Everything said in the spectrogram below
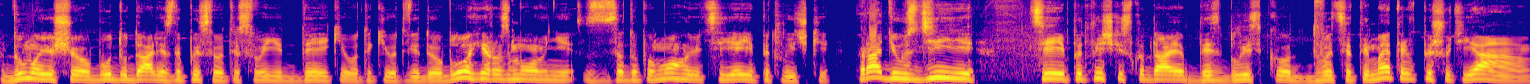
Думаю, що буду далі записувати свої деякі отакі от відеоблоги розмовні за допомогою цієї петлички. Радіус дії цієї петлички складає десь близько 20 метрів. Пишуть. Я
